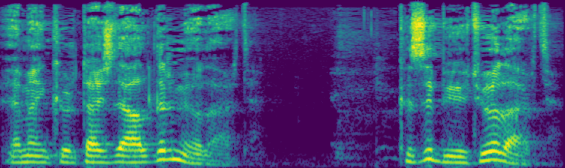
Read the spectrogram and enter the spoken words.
hemen kürtajla aldırmıyorlardı. Kızı büyütüyorlardı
